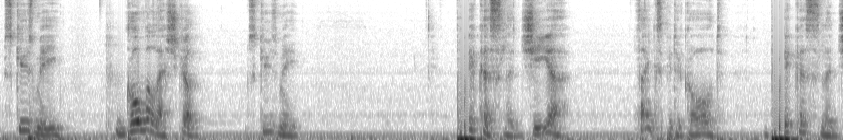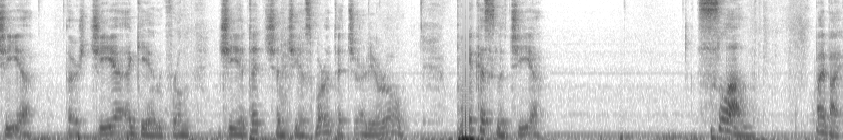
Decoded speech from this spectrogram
Excuse me. Go Maleshkil. Excuse me. Buikas Legia. Thanks be to God. Buikas Legia. There's Gia again from Gia Ditch and Gia Smuraditch earlier on. Buikas Legia. Slan. Bye bye.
